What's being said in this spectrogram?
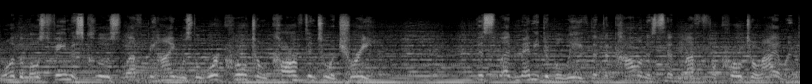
One of the most famous clues left behind was the word Croatoan carved into a tree. This led many to believe that the colonists had left for Croatoan Island,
